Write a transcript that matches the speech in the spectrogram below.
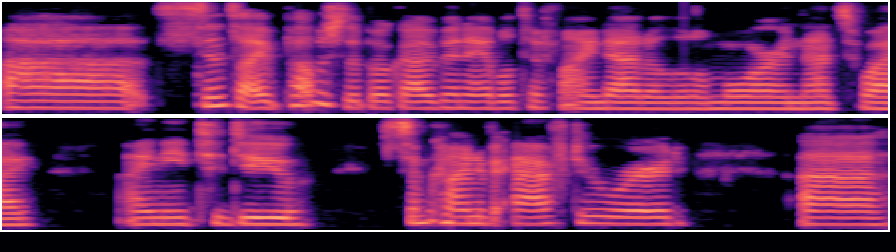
uh, since I published the book, I've been able to find out a little more, and that's why I need to do some kind of afterword uh,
